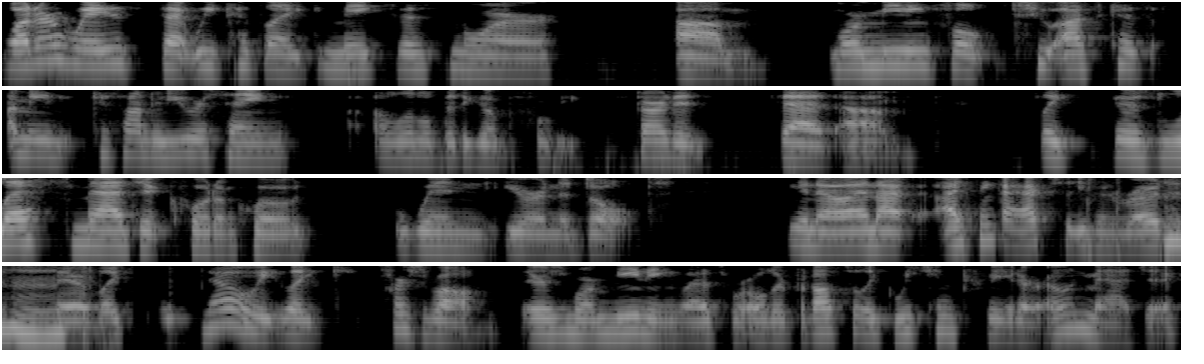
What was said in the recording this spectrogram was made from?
what are ways that we could like make this more, um, more meaningful to us? Because I mean, Cassandra, you were saying a little bit ago before we started that, um, like, there's less magic, quote unquote, when you're an adult you know and i i think i actually even wrote it mm-hmm. there like no we like first of all there's more meaning as we're older but also like we can create our own magic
